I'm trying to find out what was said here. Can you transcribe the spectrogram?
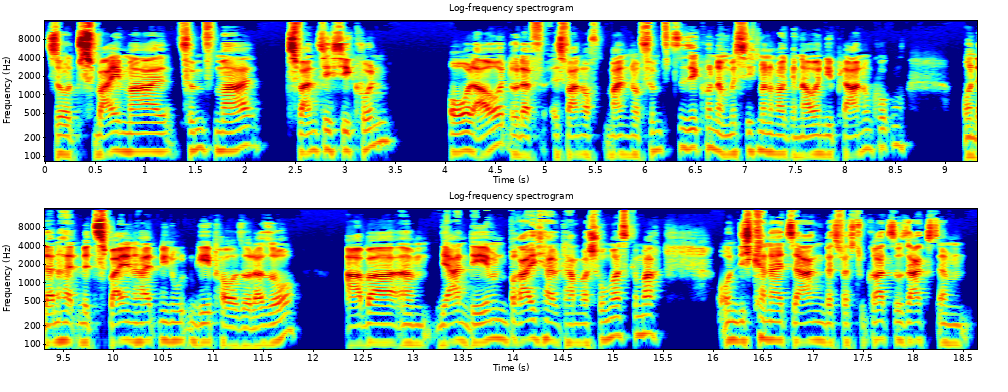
so zweimal, fünfmal 20 Sekunden all out oder es waren auch mal nur 15 Sekunden, da müsste ich mal nochmal genau in die Planung gucken und dann halt mit zweieinhalb Minuten Gehpause oder so. Aber ähm, ja, in dem Bereich halt haben wir schon was gemacht. Und ich kann halt sagen, das, was du gerade so sagst, ähm,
